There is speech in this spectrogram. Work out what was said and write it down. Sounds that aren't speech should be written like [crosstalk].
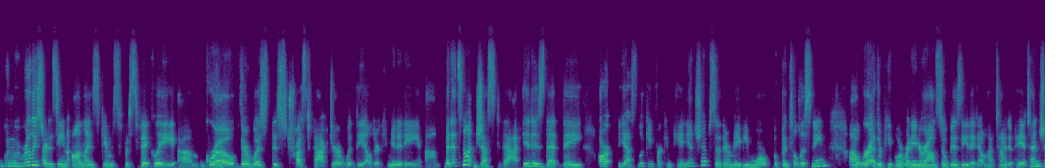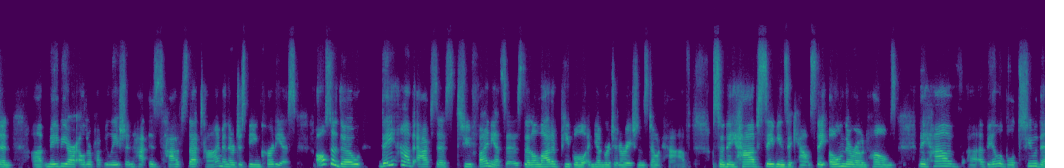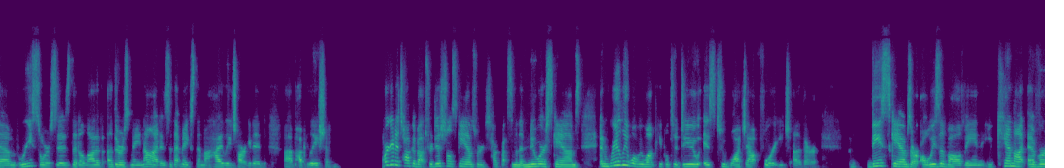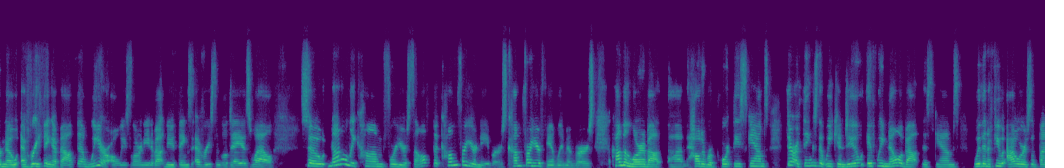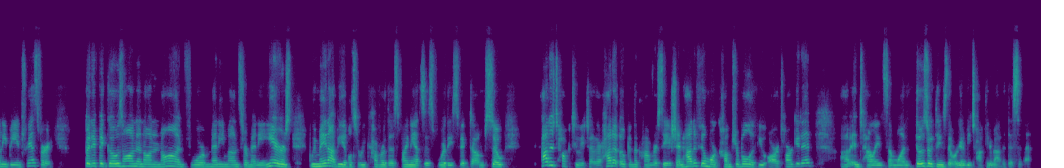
when we really started seeing online scams specifically um, grow, there was this trust factor with the elder community. Um, but it's not just that. It is that they are, yes, looking for companionship. So they're maybe more open to listening, uh, where other people are running around so busy they don't have time to pay attention. Uh, maybe our elder population ha- is, has that time and they're just being courteous. Also, though, they have access to finances that a lot of people and younger generations don't have. So they have savings accounts, they own their own homes, they have uh, available to them resources that a lot of others may not. And so that makes them a highly targeted uh, population. We're going to talk about traditional scams. We're going to talk about some of the newer scams. And really, what we want people to do is to watch out for each other these scams are always evolving. You cannot ever know [laughs] everything about them. We are always learning about new things every single day as well. So, not only come for yourself, but come for your neighbors, come for your family members, come and learn about um, how to report these scams. There are things that we can do if we know about the scams within a few hours of money being transferred. But if it goes on and on and on for many months or many years, we may not be able to recover those finances for these victims. So how to talk to each other, how to open the conversation, how to feel more comfortable if you are targeted uh, in telling someone. Those are things that we're going to be talking about at this event.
